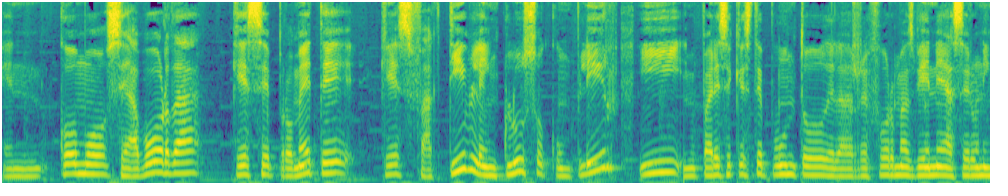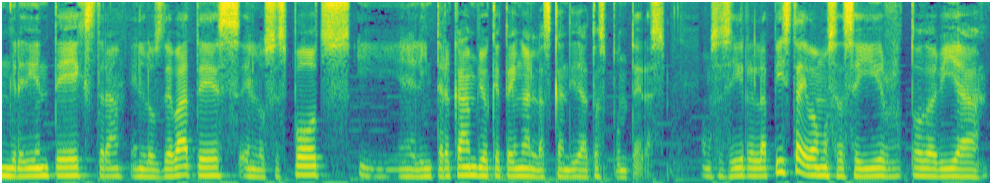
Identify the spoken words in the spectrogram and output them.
en cómo se aborda, qué se promete que es factible incluso cumplir y me parece que este punto de las reformas viene a ser un ingrediente extra en los debates, en los spots y en el intercambio que tengan las candidatas punteras. Vamos a seguirle la pista y vamos a seguir todavía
